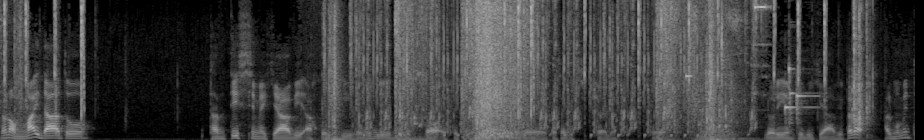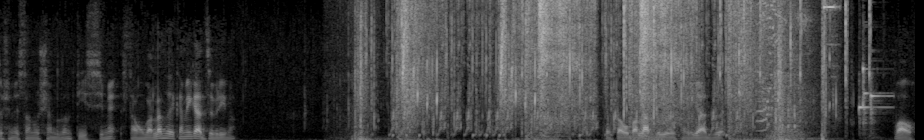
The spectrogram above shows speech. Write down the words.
Non ho mai dato tantissime chiavi a quel tipo, quindi non so effettivamente cosa che succede se lo riempi di chiavi, però al momento ce ne stanno uscendo tantissime. Stavamo parlando dei kamikaze prima? Cioè, stavo parlando io dei kamikaze? Wow.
